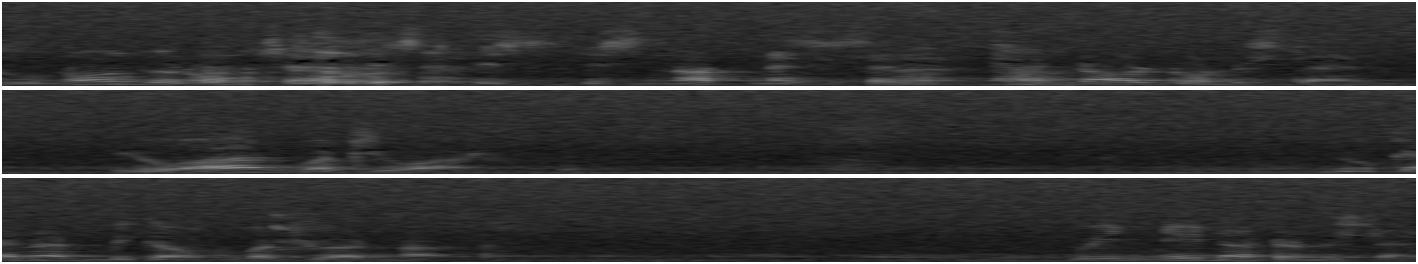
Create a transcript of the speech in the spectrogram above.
To know your own self is, is, is not necessary at all to understand. You are what you are. You cannot become what you are not. We need not understand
